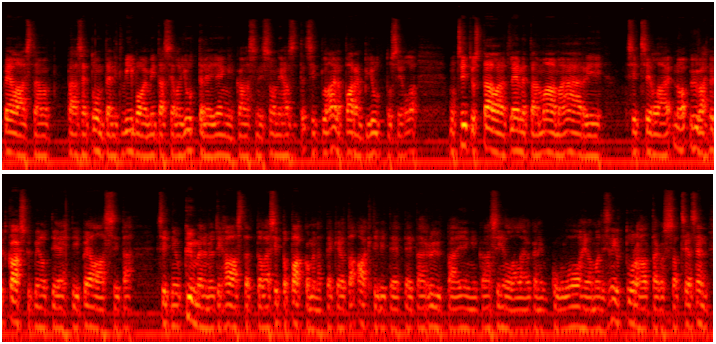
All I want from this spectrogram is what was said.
pelaa sitä ja mä pääsen tuntemaan niitä viboja, mitä siellä on, juttelee jengin kanssa, niin se on ihan sitten sit aina parempi juttu silloin. Mutta sitten just tällainen, että lennetään maailman ääriin, sitten sillä no hyvä, nyt 20 minuuttia ehtii pelaa sitä, sitten niinku 10 minuutin haastattelua ja sitten on pakko mennä tekemään jotain aktiviteetteja tai ryyppää jengin kanssa sillalla, joka niinku kuuluu ohjelmaan, niin se niinku turhauttaa, kun sä oot siellä sen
